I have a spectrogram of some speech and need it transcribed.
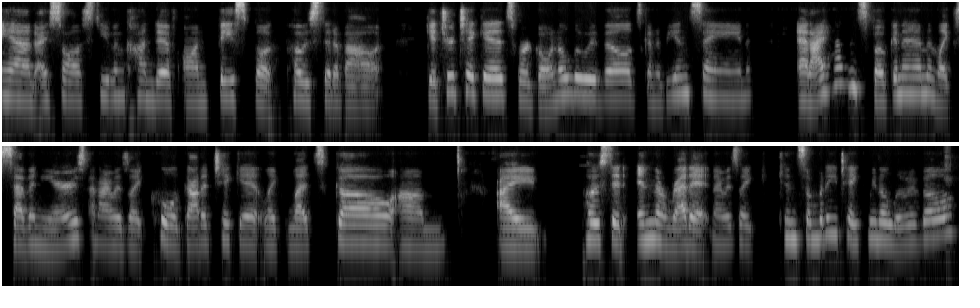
and i saw stephen cundiff on facebook posted about get your tickets we're going to louisville it's going to be insane and I hadn't spoken to him in like seven years. And I was like, cool, got a ticket. Like, let's go. Um, I posted in the Reddit and I was like, can somebody take me to Louisville?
